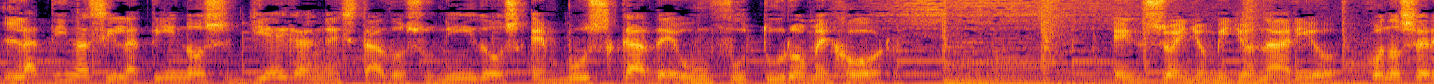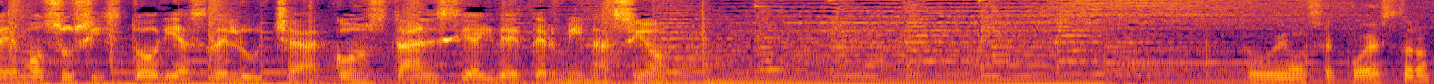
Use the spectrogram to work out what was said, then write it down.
Latinas y latinos llegan a Estados Unidos en busca de un futuro mejor. En Sueño Millonario conoceremos sus historias de lucha, constancia y determinación. Tuve un secuestro,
